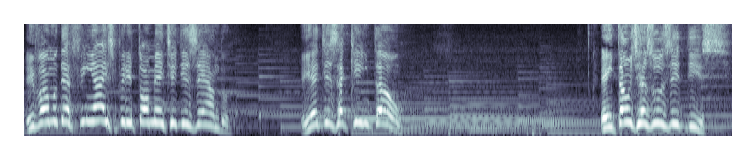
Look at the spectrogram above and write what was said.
E vamos definhar espiritualmente dizendo. E ele diz aqui então. Então Jesus lhe disse.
